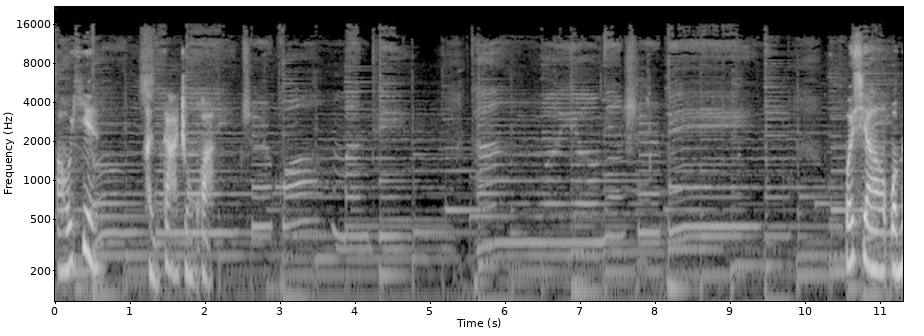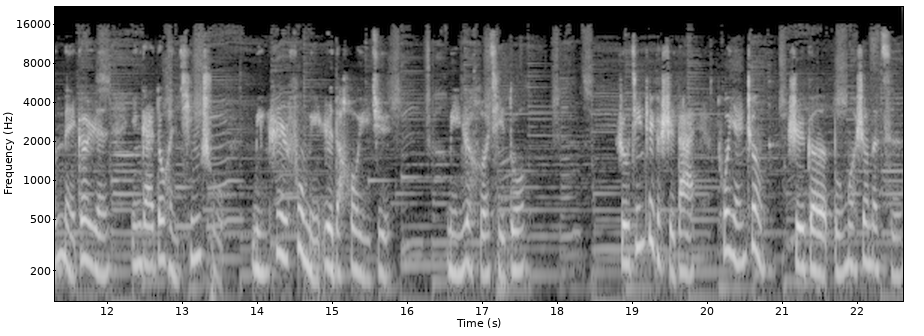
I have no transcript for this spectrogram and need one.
熬夜很大众化。我想，我们每个人应该都很清楚“明日复明日”的后一句：“明日何其多。”如今这个时代，拖延症是个不陌生的词。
